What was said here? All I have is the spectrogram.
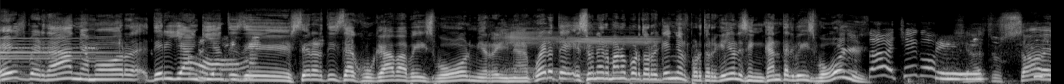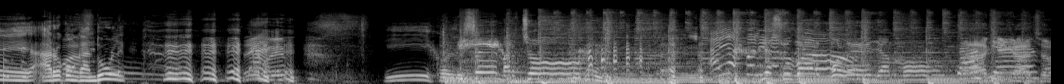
Es verdad, mi amor. Daddy Yankee, antes de ser artista, jugaba béisbol, mi reina. Acuérdate, es un hermano puertorriqueño. A los puertorriqueños les encanta el béisbol. ¿Sabes, chico? Ya tú sabes, arroz con gandule. Híjole. Se marchó. y a su barco le llamó. Ah, qué gacho.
